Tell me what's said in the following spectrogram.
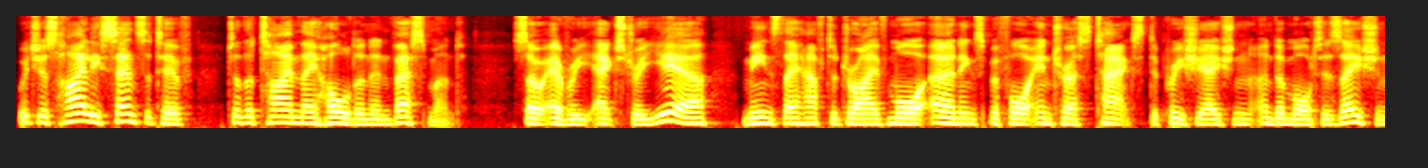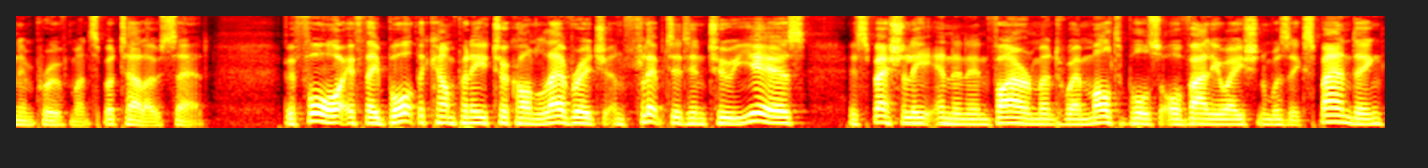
which is highly sensitive to the time they hold an investment. So every extra year means they have to drive more earnings before interest, tax, depreciation, and amortization improvements, Botelho said. Before, if they bought the company, took on leverage, and flipped it in two years, especially in an environment where multiples or valuation was expanding,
